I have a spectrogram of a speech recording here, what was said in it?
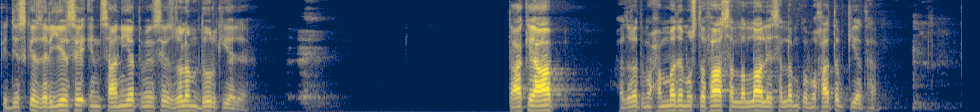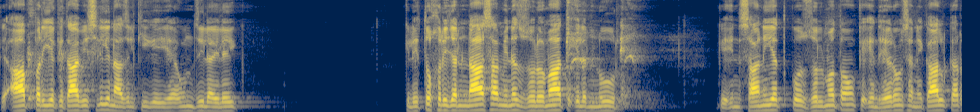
کہ جس کے ذریعے سے انسانیت میں سے ظلم دور کیا جائے۔ تاکہ آپ حضرت محمد مصطفیٰ صلی اللہ علیہ وسلم کو مخاطب کیا تھا کہ آپ پر یہ کتاب اس لیے نازل کی گئی ہے ان ضلع علیہ کہ لتخرج الناس من ظلمات النور کہ انسانیت کو ظلمتوں کے اندھیروں سے نکال کر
